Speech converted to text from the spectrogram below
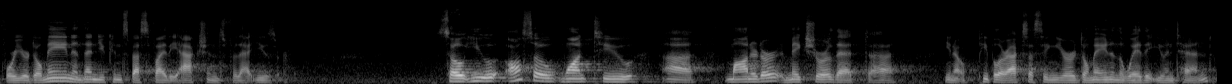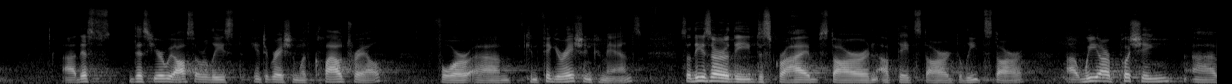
for your domain, and then you can specify the actions for that user. So you also want to uh, monitor and make sure that uh, you know, people are accessing your domain in the way that you intend. Uh, this, this year we also released integration with CloudTrail for um, configuration commands. So these are the describe star and update star, delete star. Uh, we are pushing uh,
